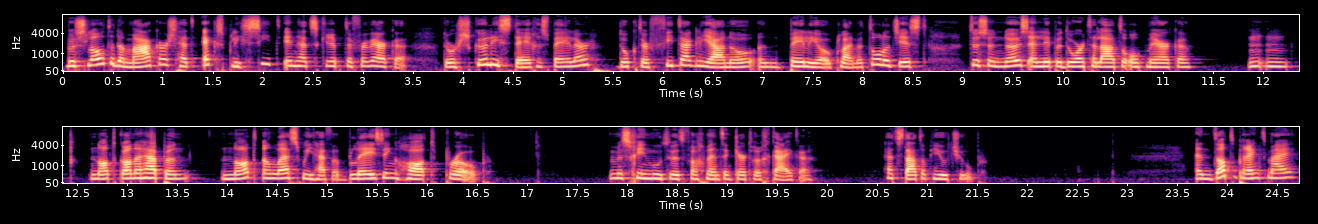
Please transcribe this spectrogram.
besloten de makers het expliciet in het script te verwerken door Scully's tegenspeler, Dr. Vitagliano, een paleoclimatologist, tussen neus en lippen door te laten opmerken: mm Not gonna happen, not unless we have a blazing hot probe. Misschien moeten we het fragment een keer terugkijken. Het staat op YouTube. En dat brengt mij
